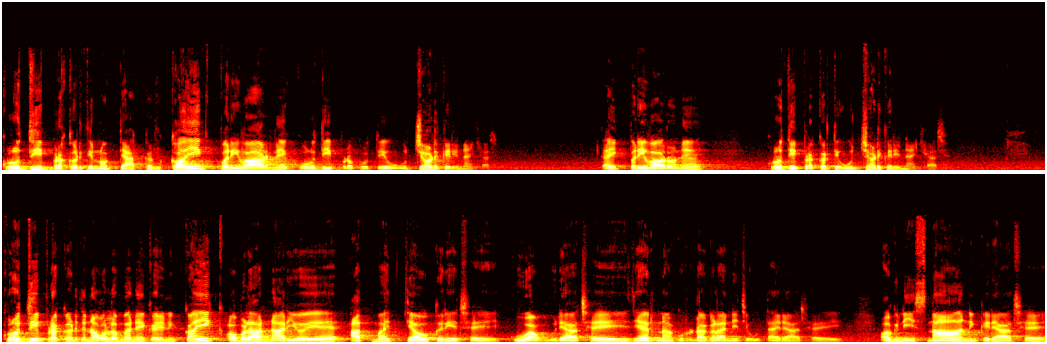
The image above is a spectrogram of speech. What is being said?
ક્રોધી પ્રકૃતિનો ત્યાગ કર્યો. કંઈક પરિવારને ક્રોધી પ્રકૃતિ ઉજ્જડ કરી નાખ્યા છે. કંઈક પરિવારોને ક્રોધી પ્રકૃતિ ઉજ્જડ કરી નાખ્યા છે. ક્રોધી પ્રકૃતિના અવલંબને કરીને કંઈક અબળા નારીઓએ આત્મહત્યાઓ કરી છે. કુવા પૂર્યા છે, ઝેરના ઘૂંટડા ગળા નીચે ઉતાર્યા છે, અગ્નિ સ્નાન કર્યા છે.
